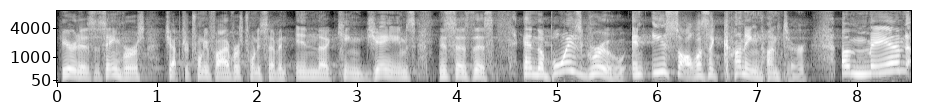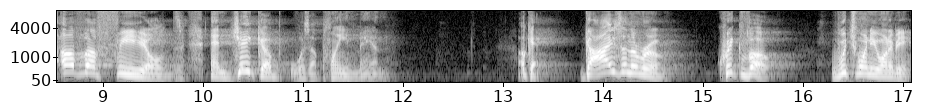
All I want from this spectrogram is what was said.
Here it is, the same verse, chapter 25, verse 27 in the King James. It says this And the boys grew, and Esau was a cunning hunter, a man of the field, and Jacob was a plain man. Okay, guys in the room, quick vote. Which one do you want to be?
